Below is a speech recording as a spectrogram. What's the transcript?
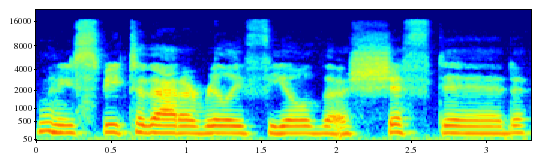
when you speak to that i really feel the shifted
